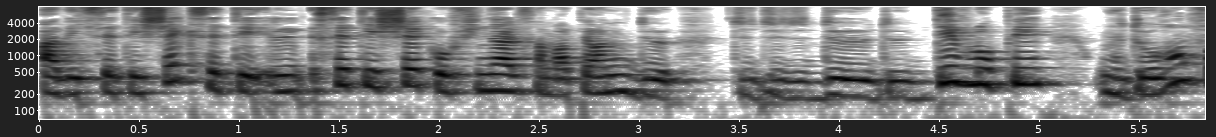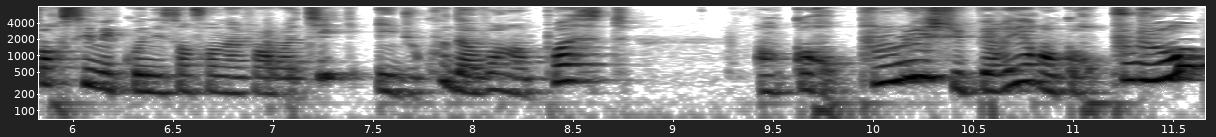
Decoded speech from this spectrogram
avec cet échec. Cet, échec, au final, ça m'a permis de, développer ou de renforcer mes connaissances en informatique et du coup d'avoir un poste encore plus supérieur, encore plus haut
